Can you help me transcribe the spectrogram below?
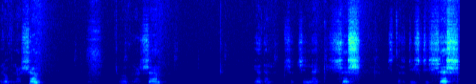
równa się równa się 1,646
